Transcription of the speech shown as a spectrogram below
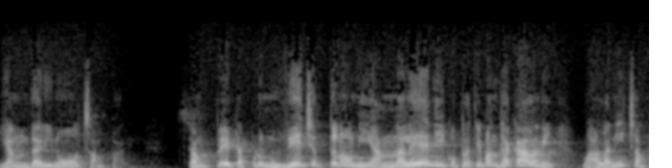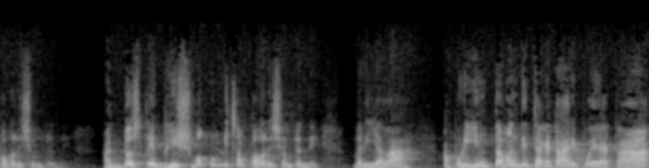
ఎందరినో చంపాలి. చంపేటప్పుడు నువ్వే చెప్తున్నావు నీ అన్నలే నీకు ప్రతిబంధకాలని. వాళ్ళని చంపవలసి ఉంటుంది. అడ్డొస్తే భీష్మకుణ్ణి చంపవలసి ఉంటుంది. మరి ఎలా? అప్పుడు ఇంతమంది తెగటారిపోయాక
